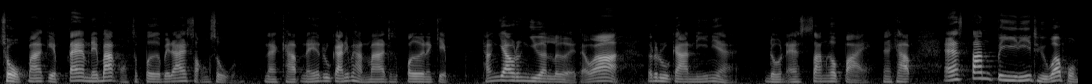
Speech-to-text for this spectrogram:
โฉบมาเก็บแต้มในบ้านของสเปอร์ไปได้ 2-0นะครับในฤดูกาลที่ผ่านมาสเปอร์เนี่ยเก็บทั้งเย้าทั้งเยือนเลย แต่ว่าฤดูกาลนี้เนี่ยโดนแอสตันเข้าไปนะครับแอสตันปีนี้ถือว่าผม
